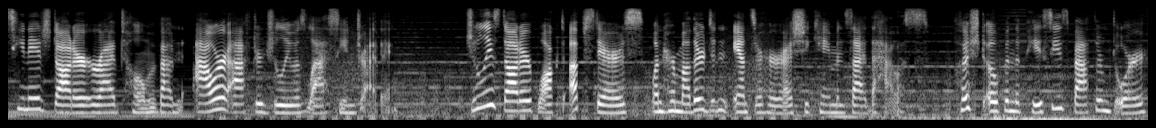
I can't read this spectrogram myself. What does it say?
teenage daughter arrived home about an hour after Julie was last seen driving. Julie's daughter walked upstairs when her mother didn't answer her as she came inside the house, pushed open the Pacey's bathroom door,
